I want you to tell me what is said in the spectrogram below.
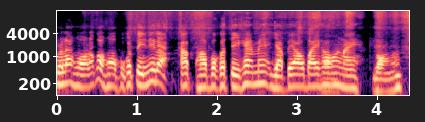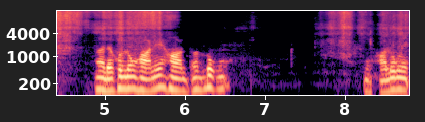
เวลาห่อเราก็ห่อปกตินี่แหละครับห่อปกติแค่แม่อย่าไปเอาใบเข้าข้างในลองอ่าเดี๋ยวคุณลุงห่อนี่ห่อลูกนี้นี่ห่อลูกนี้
